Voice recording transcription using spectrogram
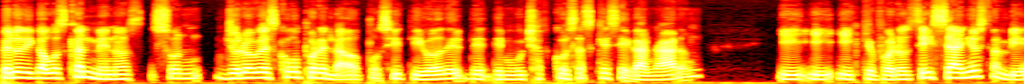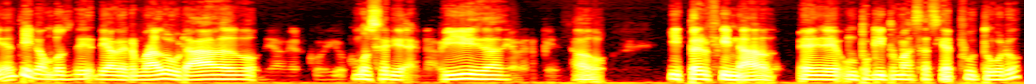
pero digamos que al menos son, yo lo veo como por el lado positivo de, de, muchas cosas que se ganaron y, y, que fueron seis años también, digamos, de, de, haber madurado, de haber cogido como seriedad en la vida, de haber pensado y perfilado eh, un poquito más hacia el futuro.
